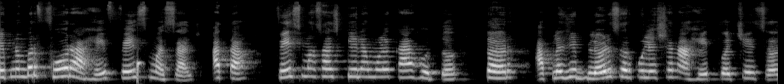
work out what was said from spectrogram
स्टेप नंबर फोर आहे फेस मसाज आता फेस मसाज केल्यामुळे काय होतं? तर आपलं जे ब्लड सर्क्युलेशन आहे त्वचेचं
